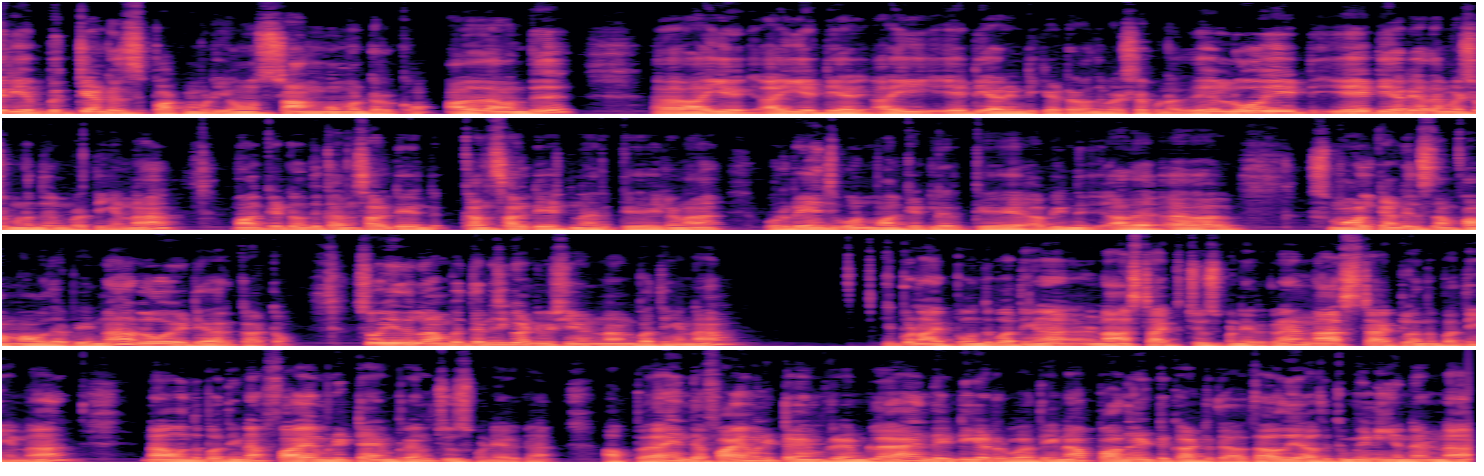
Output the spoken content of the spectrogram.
பெரிய பிக் கேண்டல்ஸ் பார்க்க முடியும். ஸ்ட்ராங் மூமெண்ட் இருக்கும். அதுதான் வந்து I I ATR I ATR indicator வந்து மெஷர் பண்ணுது. லோ ஏடி ஏடிஆர் எதாவது மெஷர் பண்ணுதுன்னு பார்த்தீங்கன்னா மார்க்கெட் வந்து கன்சால்டேட் கன்சால்டேஷனாக இருக்குது இல்லைனா ஒரு ரேஞ்ச் போன் மார்க்கெட்டில் இருக்குது அப்படின்னு அதை ஸ்மால் கேண்டில்ஸ் தான் ஃபார்ம் ஆகுது அப்படின்னா லோ ஏடிஆர் காட்டும். ஸோ இதில் நம்ம தெரிஞ்சுக்க வேண்டிய விஷயம் என்னன்னு பார்த்தீங்கன்னா இப்போ நான் இப்போ வந்து பார்த்தீங்கன்னா நாஸ்டாக் சூஸ் பண்ணியிருக்கிறேன். நாஸ்டாக்ல வந்து பார்த்தீங்கன்னா நான் வந்து பார்த்தீங்கன்னா five minute time frame choose பண்ணியிருக்கேன் அப்போ இந்த ஃபைவ் மினிட் டைம் ஃப்ரேமில் இந்த இண்டிகேட்டர் பார்த்தீங்கன்னா பதினெட்டு காட்டுது. அதாவது அதுக்கு மீனிங் என்னென்னா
